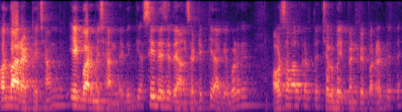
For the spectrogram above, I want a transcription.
और बारह अट्ठे छानवे एक बार में छानवे दिख गया। सीधे सीधे आंसर टिक के आगे बढ़ गए। और सवाल करते हैं। चलो भाई, पेन, पेपर रख देते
